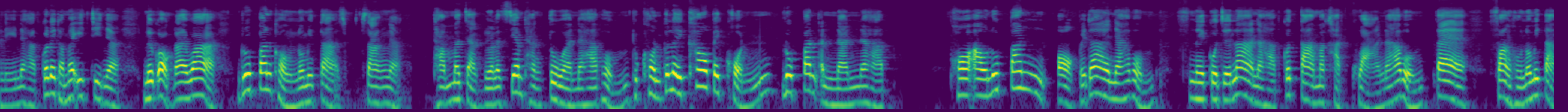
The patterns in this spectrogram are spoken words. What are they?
นนี้นะครับ ก็เลยทำให้อิจิเนี่ยนึกออกได้ว่ารูปปั้นของโนมิตะซังเนี่ยทำมาจากโดราเซียมทั้งตัวนะครับผมทุกคนก็เลยเข้าไปขนรูปปั้นอันนั้นนะครับ พอเอารูปปั้นออกไปได้นะครับผมในโกเจล่านะครับ ก็ตามมาขัดขวางนะครับผม แต่ฝั่งของโนมิตะ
